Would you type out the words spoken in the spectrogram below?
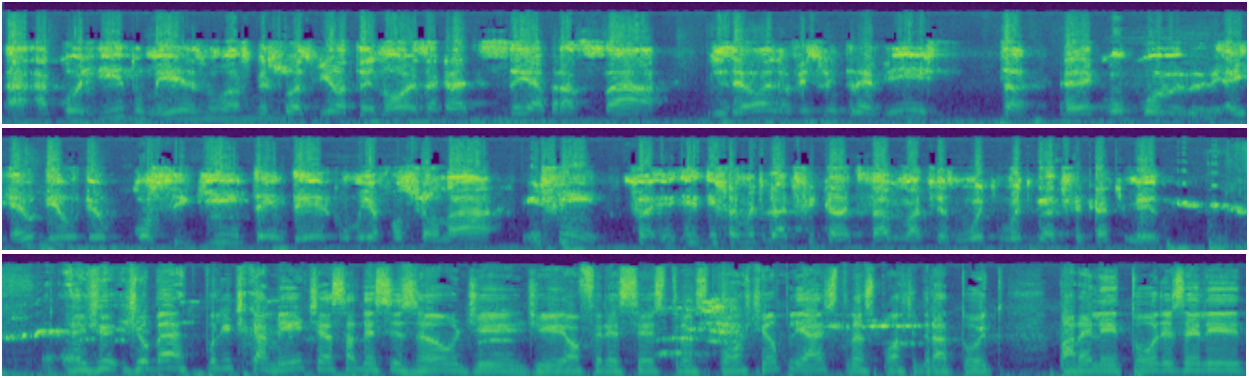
acolhido mesmo, as pessoas vinham até nós agradecer, abraçar, dizer, olha, eu vi sua entrevista, é, com- com- eu, eu, eu consegui entender como ia funcionar, enfim, isso, é- isso é muito gratificante, sabe, Matias? Muito, muito gratificante mesmo. É, Gil- Gilberto, politicamente essa decisão de, de oferecer esse transporte, ampliar esse transporte gratuito para eleitores, ele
